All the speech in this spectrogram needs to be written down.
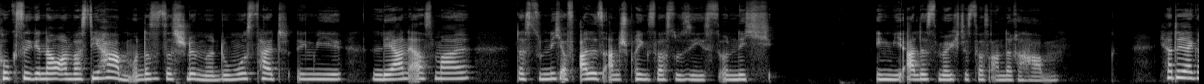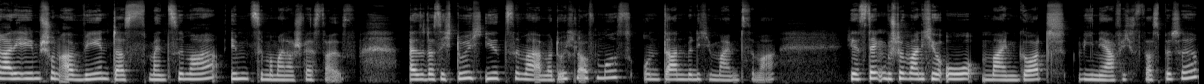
guckst dir genau an, was die haben. Und das ist das Schlimme. Du musst halt irgendwie lernen erstmal, dass du nicht auf alles anspringst, was du siehst und nicht irgendwie alles möchtest, was andere haben. Ich hatte ja gerade eben schon erwähnt, dass mein Zimmer im Zimmer meiner Schwester ist. Also, dass ich durch ihr Zimmer einmal durchlaufen muss und dann bin ich in meinem Zimmer. Jetzt denken bestimmt manche, oh mein Gott, wie nervig ist das bitte?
